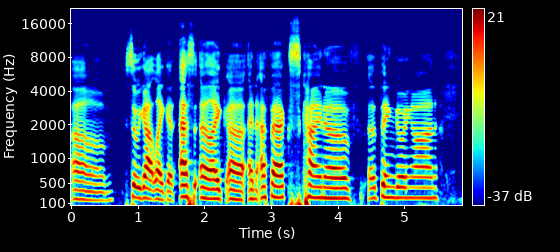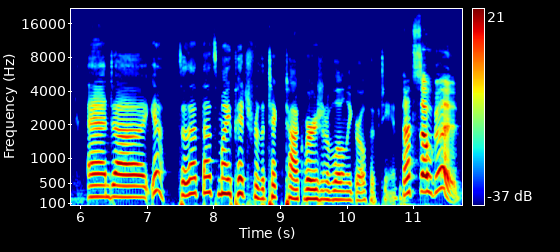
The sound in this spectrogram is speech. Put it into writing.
Um, so we got like an S, uh, like uh, an FX kind of uh thing going on, and uh, yeah. So that that's my pitch for the TikTok version of Lonely Girl 15. That's so good.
